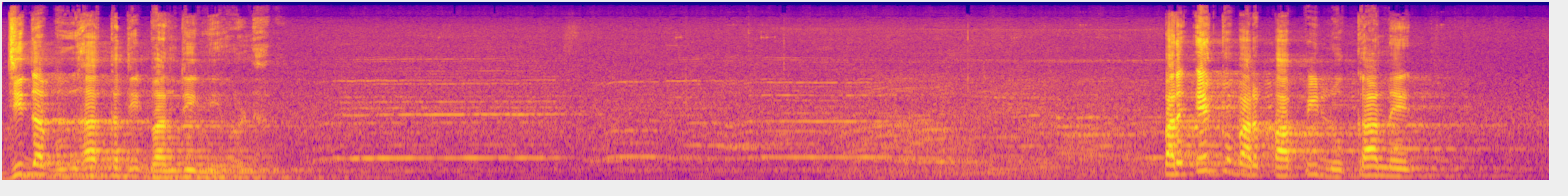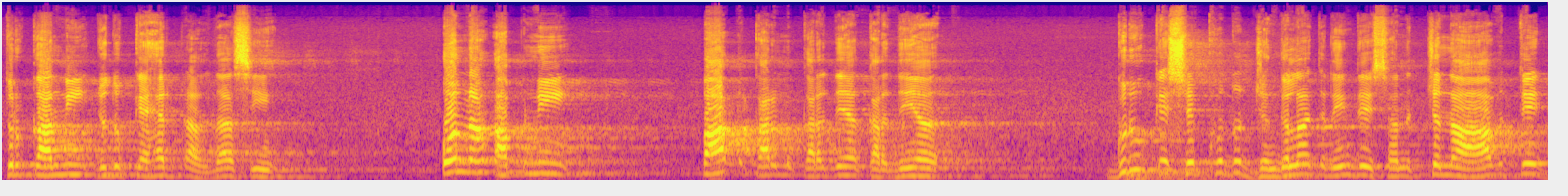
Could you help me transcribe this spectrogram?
ਜਿਹਦਾ ਬੂਹਾ ਕਦੀ ਬੰਦ ਹੀ ਨਹੀਂ ਹੋਣਾ। ਪਰ ਇੱਕ ਵਾਰ ਪਾਪੀ ਲੋਕਾਂ ਨੇ ਤੁਰਕਾਨੀ ਜਦੋਂ ਕਹਿਰ ਢਲਦਾ ਸੀ, ਉਹਨਾਂ ਆਪਣੀ ਪਾਪ ਕਰਮ ਕਰਦਿਆਂ ਕਰਦਿਆਂ ਗੁਰੂ ਕੇ ਸਿੱਖ ਉਦੋਂ ਜੰਗਲਾਂ 'ਚ ਰਹਿੰਦੇ ਸਨ, ਚਨਾਬ ਤੇ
